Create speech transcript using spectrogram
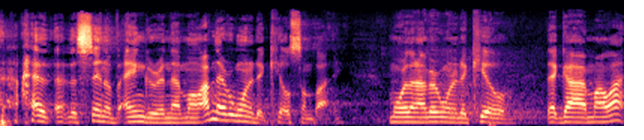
I had uh, the sin of anger in that moment. I've never wanted to kill somebody more than I've ever wanted to kill that guy in my life.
